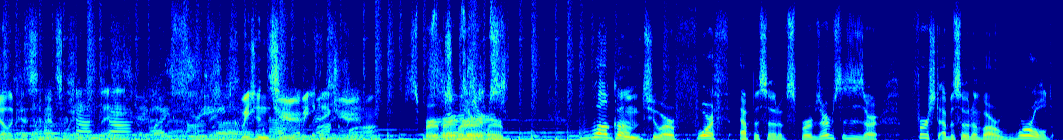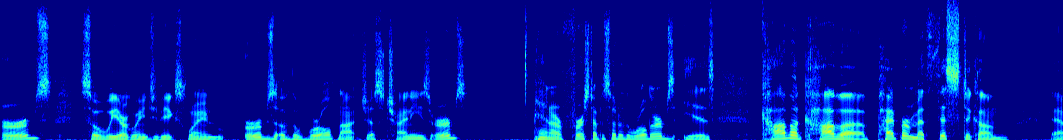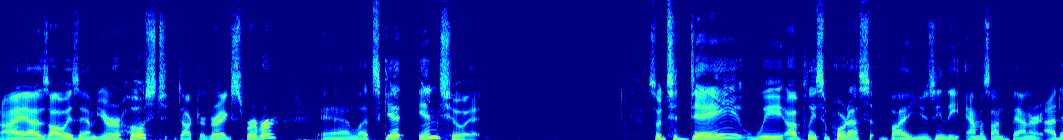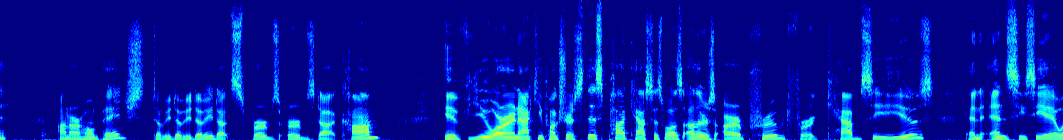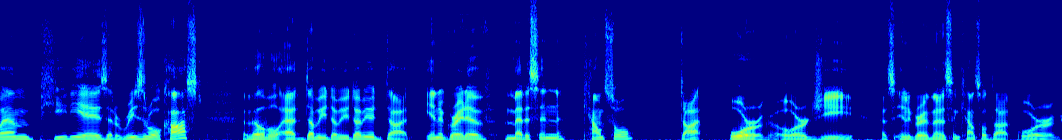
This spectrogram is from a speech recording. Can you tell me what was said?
Angelicus and its Spurbs. Welcome to our fourth episode of Spurbs Herbs. This is our first episode of our World Herbs. So we are going to be exploring herbs of the world, not just Chinese herbs. And our first episode of the World Herbs is Kava Kava Piper Methysticum. And I, as always, am your host, Dr. Greg Sperber. And let's get into it. So today, we uh, please support us by using the Amazon banner ad on our homepage, www.spurbsherbs.com. If you are an acupuncturist, this podcast, as well as others, are approved for CABCEUs and NCCAOM PDAs at a reasonable cost. Available at www.integrativemedicinecouncil.org. O-R-G. That's integrativemedicinecouncil.org.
